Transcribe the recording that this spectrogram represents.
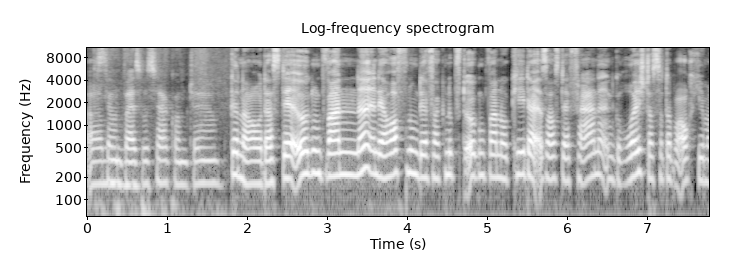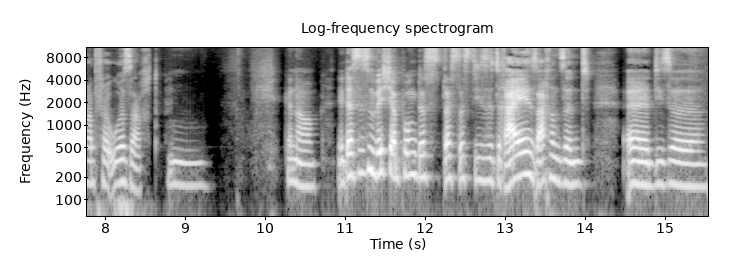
Ähm, Hund weiß, wo es herkommt, ja, ja. Genau, dass der irgendwann, ne, in der Hoffnung, der verknüpft irgendwann, okay, da ist aus der Ferne ein Geräusch, das hat aber auch jemand verursacht. Hm. Genau. Nee, das ist ein wichtiger Punkt, dass, dass das diese drei Sachen sind. Äh, diese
